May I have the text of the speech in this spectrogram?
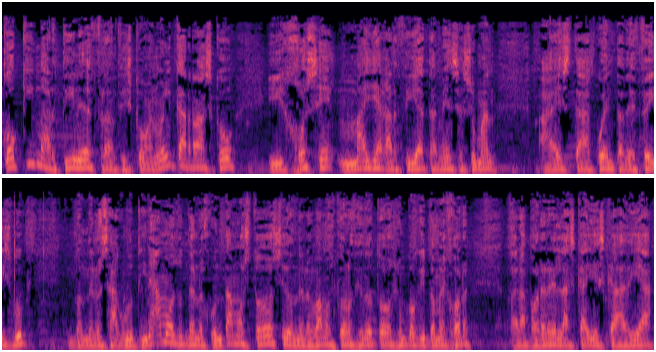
Coqui Martínez, Francisco Manuel Carrasco y José Maya García también se suman a esta cuenta de Facebook donde nos aglutinamos, donde nos juntamos todos y donde nos vamos conociendo todos un poquito mejor para poner en las calles cada día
